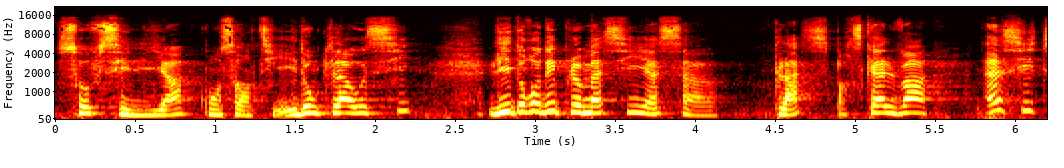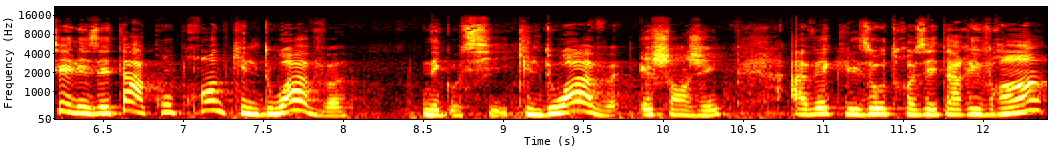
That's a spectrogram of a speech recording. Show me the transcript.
sauf s'il y a consenti. Et donc là aussi, l'hydrodiplomatie a sa place parce qu'elle va inciter les États à comprendre qu'ils doivent négocier, qu'ils doivent échanger avec les autres États riverains.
